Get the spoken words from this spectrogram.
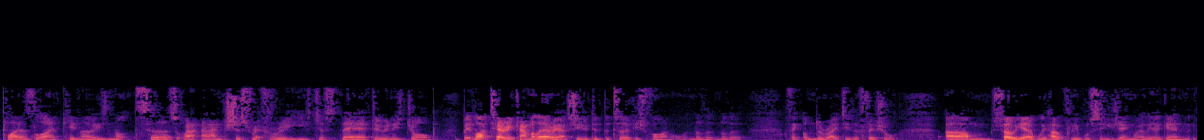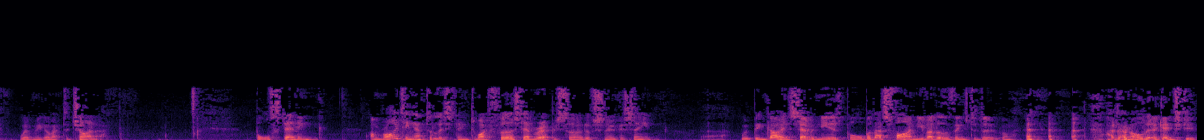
players like. You know, he's not uh, sort of an anxious referee. He's just there doing his job. A bit like Terry Camilleri, actually, who did the Turkish final. Another, another, I think, underrated official. Um, so yeah, we hopefully will see Zheng Weili again if, when we go back to China. Paul Stenning. I'm writing after listening to my first ever episode of Snooker Scene. Uh, we've been going seven years, Paul, but that's fine. You've had other things to do. I don't hold it against you.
